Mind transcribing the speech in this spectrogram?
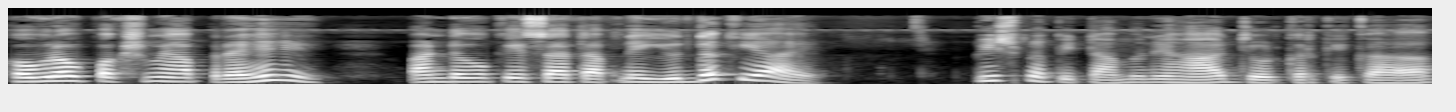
कौरव पक्ष में आप रहे हैं। पांडवों के साथ आपने युद्ध किया है। भीष्म पितामह ने हाथ जोड़ करके कहा,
